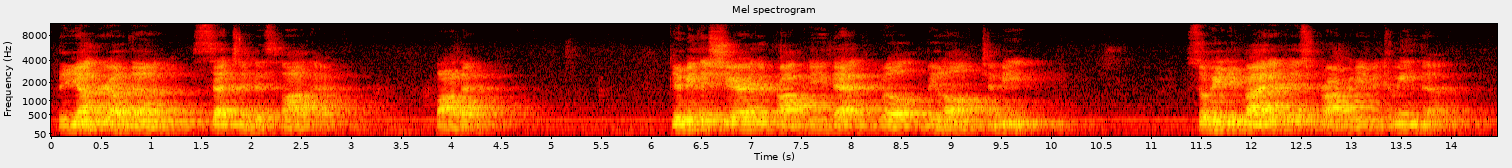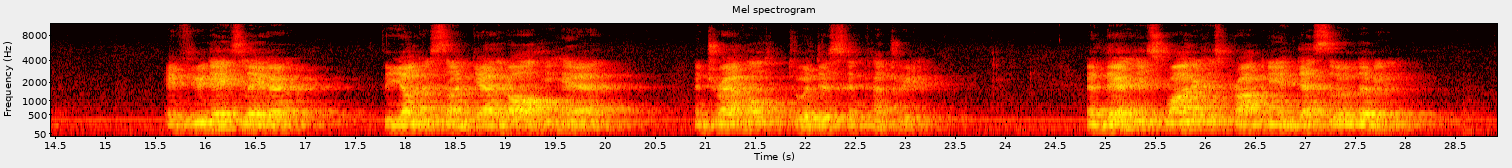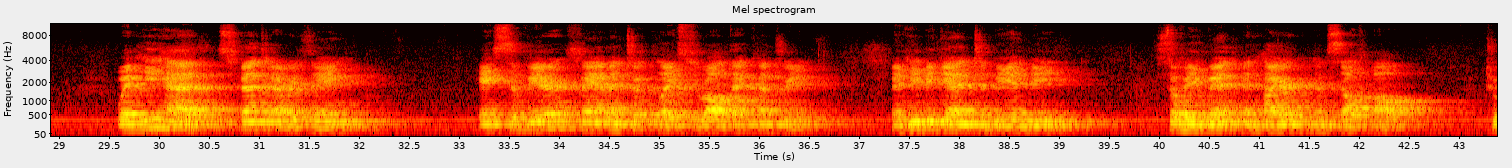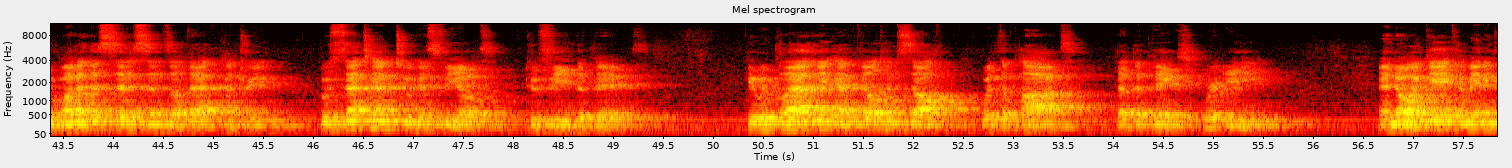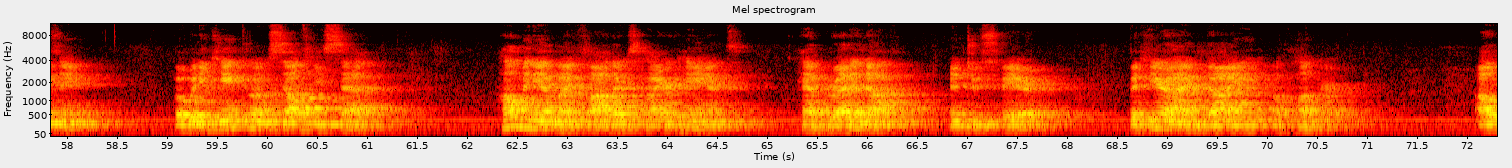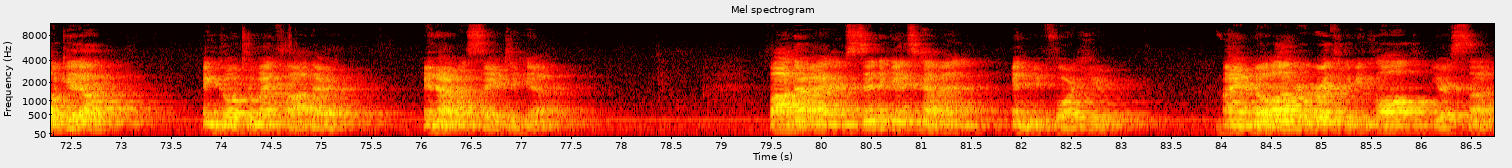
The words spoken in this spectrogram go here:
The younger of them said to his father, Father, give me the share of the property that will belong to me. So he divided his property between them. A few days later, the younger son gathered all he had and traveled to a distant country. And there he squandered his property in desolate living. When he had spent everything, a severe famine took place throughout that country, and he began to be in need. So he went and hired himself out to one of the citizens of that country, who sent him to his fields to feed the pigs. He would gladly have filled himself with the pods that the pigs were eating. And no one gave him anything. But when he came to himself, he said, How many of my father's hired hands have bread enough and to spare? But here I am dying of hunger. I will get up and go to my father, and I will say to him, Father, I have sinned against heaven and before you. I am no longer worthy to be called your son.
